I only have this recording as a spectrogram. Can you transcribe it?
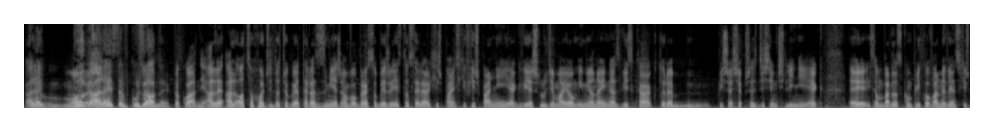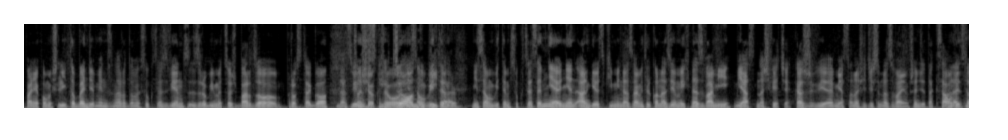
ale E, możesz. puta, ale jestem wkurzony. Dokładnie, ale, ale o co chodzi? Do czego ja teraz zmierzam? Wyobraź sobie, że jest to serial hiszpański. W Hiszpanii, jak wiesz, ludzie mają imiona i nazwiska, które pisze się przez 10 linijek e, i są bardzo skomplikowane, więc Hiszpania pomyśleli, to będzie międzynarodowy sukces, więc zrobimy coś bardzo prostego, Nazwijmy co się okazało niesamowitym, niesamowitym sukcesem. Nie, nie angielskimi nazwami, tylko nazwiemy ich nazwami miast na świecie. Każdy wie, miasta na świecie się nazywają wszędzie tak samo, Ale więc to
